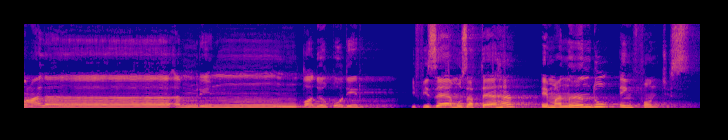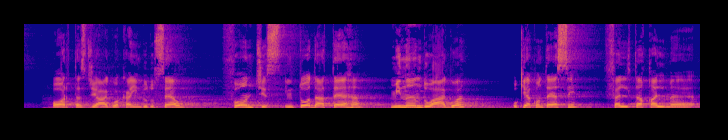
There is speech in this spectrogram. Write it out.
على أمر قد قدر E fizemos a terra emanando em fontes, portas de água caindo do céu, fontes em toda a terra, minando água. O que acontece? فالتقى الماء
